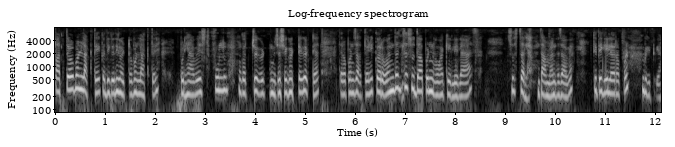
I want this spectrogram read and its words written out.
पातळ पण लागते. कधी कधी घट्ट पण लागते. पण ह्यावेळेस फुल गच्चे गट म्हणजे असे घट्टे घट्टे आहेत. तर आपण जातो आणि करवंदांचा सुद्धा आपण नवा केलेला आहे आज. सो चला जांभळांना जाऊया. तिथे गेल्यावर आपण भेटूया.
